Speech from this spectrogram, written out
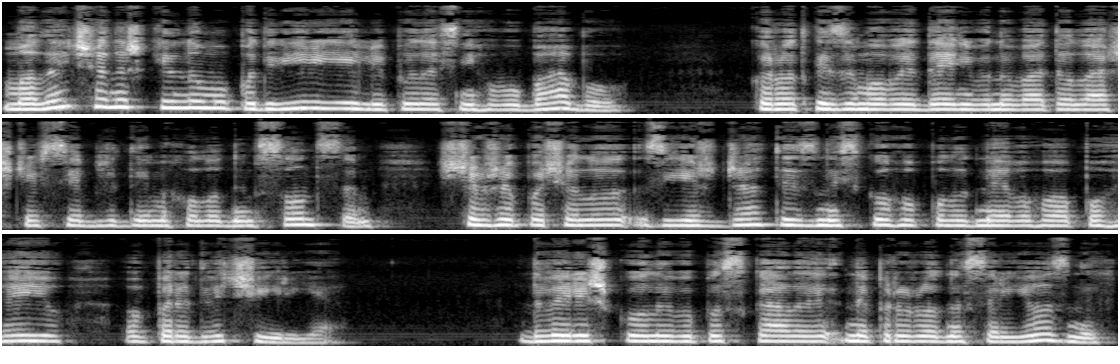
Малеча на шкільному подвір'ї ліпила снігову бабу. Короткий зимовий день винувато лащився блідим і холодним сонцем, що вже почало з'їжджати з низького полудневого апогею в передвечір'я. Двері школи випускали неприродно серйозних,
